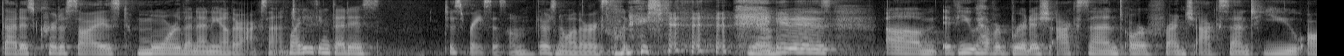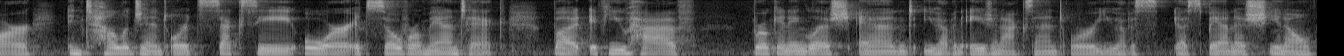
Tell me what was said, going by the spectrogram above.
that is criticized more than any other accent. Why do you think that is? Just racism. There's no other explanation. Yeah. It is. Um, if you have a British accent or a French accent, you are intelligent or it's sexy or it's so romantic. But if you have broken English and you have an Asian accent or you have a Spanish, you know,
